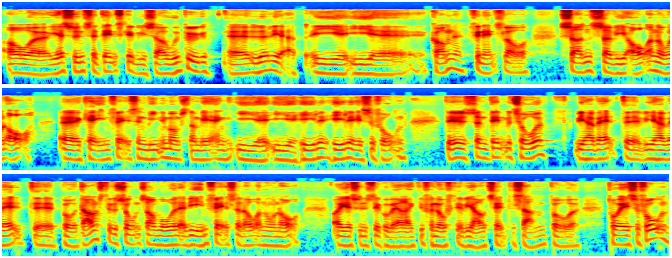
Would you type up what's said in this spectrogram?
Og øh, jeg synes, at den skal vi så udbygge øh, yderligere i, i øh, kommende finanslov, sådan så vi over nogle år øh, kan indfase en minimumsnormering i, øh, i hele, hele SFO'en. Det er sådan den metode, vi har valgt, øh, vi har valgt øh, på daginstitutionsområdet, at vi indfaser det over nogle år. Og jeg synes, det kunne være rigtig fornuftigt, at vi aftalte det samme på, på SFO'en,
